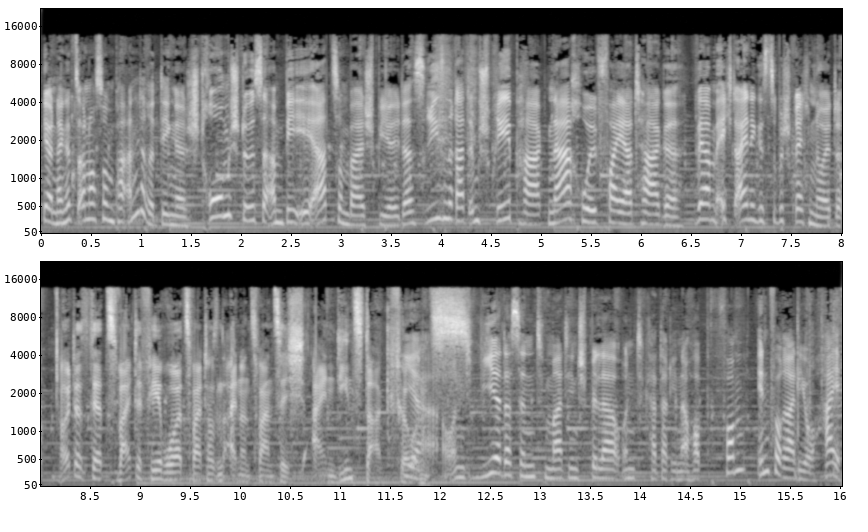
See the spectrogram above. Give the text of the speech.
Ja, und dann gibt es auch noch so ein paar andere Dinge. Stromstöße am BER zum Beispiel, das Riesenrad im Spreepark, Nachholfeiertage. Wir haben echt einiges zu besprechen heute. Heute ist der 2. Februar 2021, ein Dienstag für ja, uns. Ja, und wir, das sind Martin Spiller und Katharina Hopp vom Inforadio. Hi.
